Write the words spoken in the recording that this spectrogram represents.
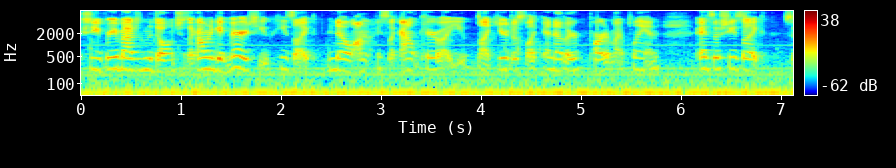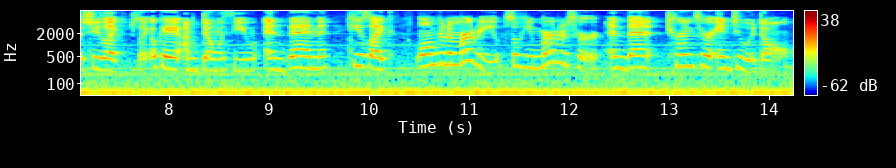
She reimagined the doll and she's like I'm gonna get married to you. He's like no I'm. He's like I don't care about you. Like you're just like another part of my plan. And so she's like so she's like she's like okay I'm done with you. And then he's like well I'm gonna murder you. So he murders her and then turns her into a doll.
